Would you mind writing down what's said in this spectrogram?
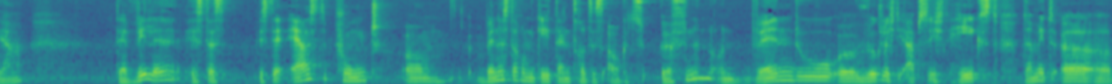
Ja? Der Wille ist das ist der erste Punkt, ähm, wenn es darum geht, dein drittes Auge zu öffnen und wenn du äh, wirklich die Absicht hegst, damit äh, äh,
